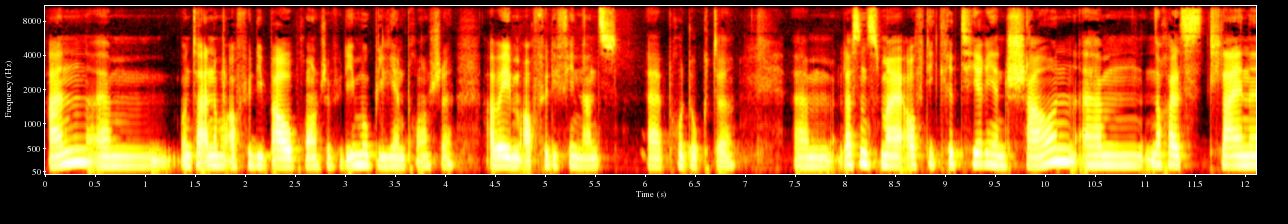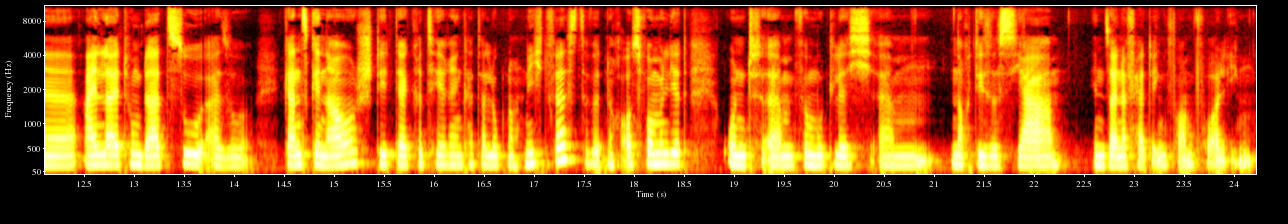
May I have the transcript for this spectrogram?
an, ähm, unter anderem auch für die Baubranche, für die Immobilienbranche, aber eben auch für die Finanzprodukte. Ähm, lass uns mal auf die Kriterien schauen. Ähm, noch als kleine Einleitung dazu, also ganz genau steht der Kriterienkatalog noch nicht fest, wird noch ausformuliert und ähm, vermutlich ähm, noch dieses Jahr in seiner fertigen Form vorliegen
